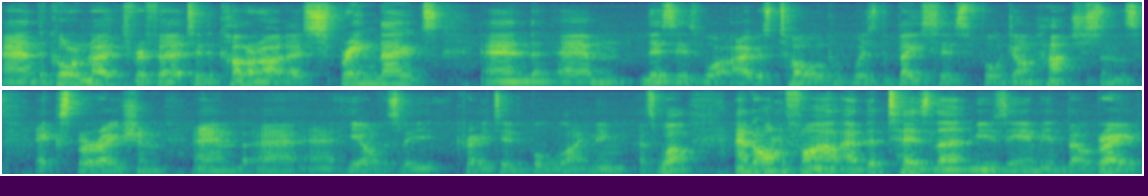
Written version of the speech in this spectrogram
and the Corum notes refer to the Colorado Spring notes, and um, this is what I was told was the basis for John Hutchison's exploration, and uh, uh, he obviously created ball lightning as well. And on file at the Tesla Museum in Belgrade.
